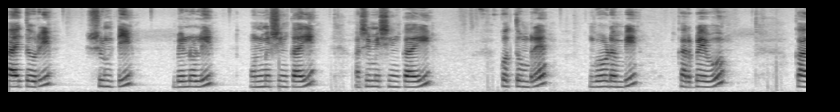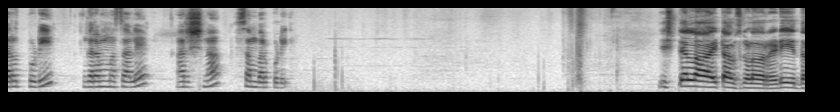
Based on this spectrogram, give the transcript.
ಕಾಯಿ ತುರಿ ಶುಂಠಿ, ಬೆಳ್ಳುಳ್ಳಿ ಒಣಮೆಣಸಿನ್ಕಾಯಿ ಹಸಿಮೆಣ್ಸಿನ್ಕಾಯಿ ಕೊತ್ತಂಬರಿ ಗೋಡಂಬಿ ಕರಿಬೇವು ಖಾರದ ಪುಡಿ ಗರಂ ಮಸಾಲೆ ಅರಿಶಿನ ಸಾಂಬಾರು ಪುಡಿ. ಇಷ್ಟೆಲ್ಲ ಐಟಮ್ಸ್ಗಳು ರೆಡಿ ಇದ್ದ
